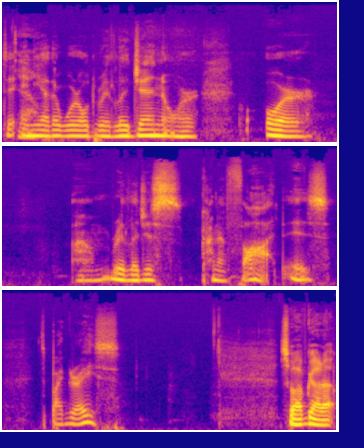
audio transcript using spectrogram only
to Yeah. any other world religion or or um, religious kind of thought. Is it's by grace. So I've got a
